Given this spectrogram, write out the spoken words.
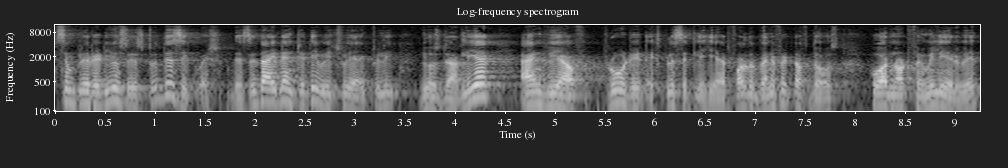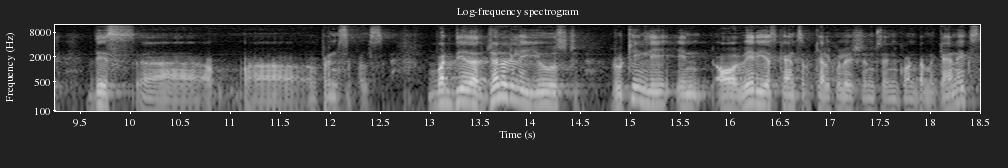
simply reduces to this equation. This is the identity which we actually used earlier and we have proved it explicitly here for the benefit of those who are not familiar with these uh, uh, principles. But these are generally used routinely in all various kinds of calculations in quantum mechanics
